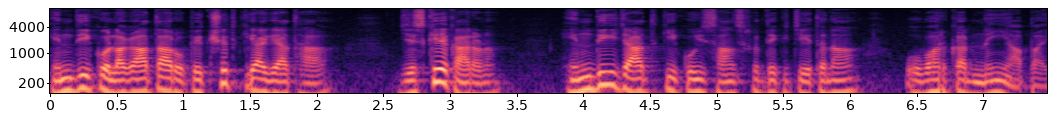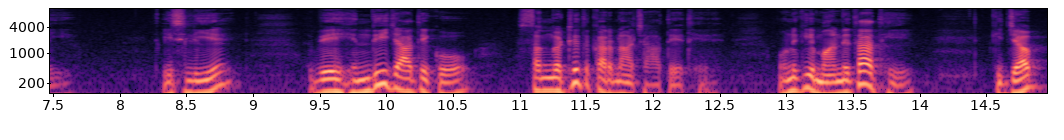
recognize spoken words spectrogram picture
हिंदी को लगातार उपेक्षित किया गया था, जिसके कारण हिंदी जात की कोई सांस्कृतिक चेतना उभर कर नहीं आ पाई। इसलिए वे हिंदी जाति को संगठित करना चाहते थे। उनकी मान्यता थी कि जब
